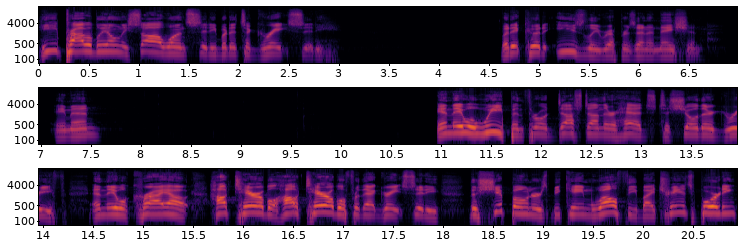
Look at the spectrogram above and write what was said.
he probably only saw one city, but it's a great city. But it could easily represent a nation. Amen? And they will weep and throw dust on their heads to show their grief. And they will cry out, How terrible, how terrible for that great city. The ship owners became wealthy by transporting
